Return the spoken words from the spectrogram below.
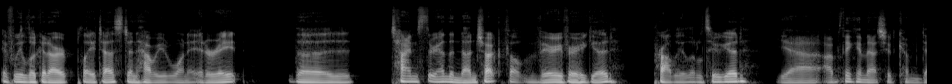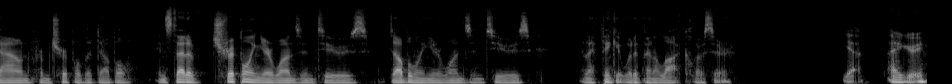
if we look at our playtest and how we would want to iterate. The times three on the nunchuck felt very, very good. Probably a little too good. Yeah, I'm thinking that should come down from triple to double. Instead of tripling your ones and twos, doubling your ones and twos. And I think it would have been a lot closer. Yeah, I agree,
